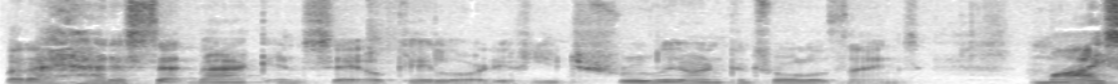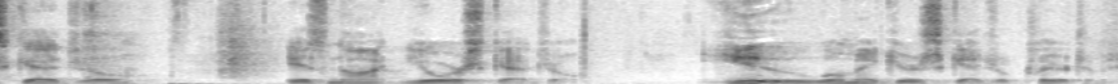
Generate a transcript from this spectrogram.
But I had to set back and say, okay, Lord, if you truly are in control of things, my schedule is not your schedule. You will make your schedule clear to me.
